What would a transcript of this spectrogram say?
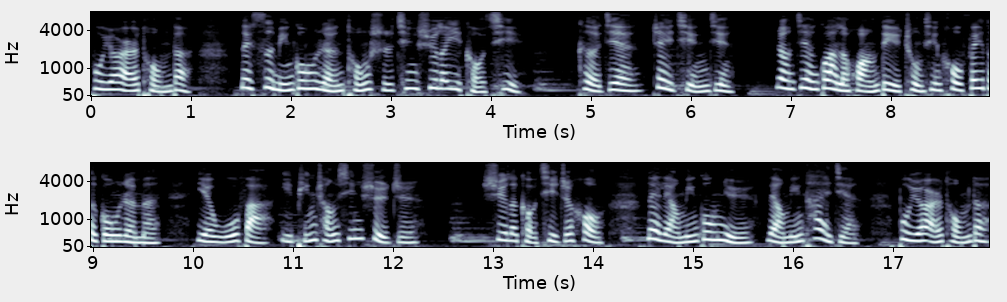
不约而同的，那四名工人同时轻吁了一口气。可见这情景，让见惯了皇帝宠幸后妃的工人们也无法以平常心视之。吁了口气之后，那两名宫女、两名太监不约而同的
